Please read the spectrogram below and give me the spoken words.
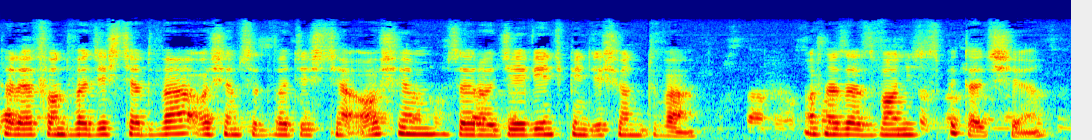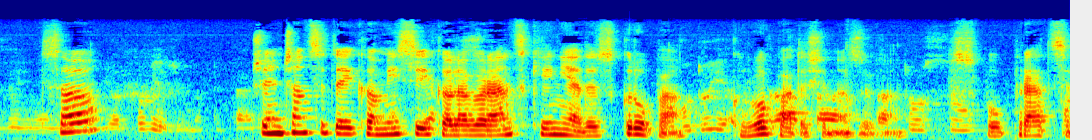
Telefon 22 828 09 52. ustawę o Można zadzwonić, spytać się. Co? Przewodniczący tej komisji kolaboranckiej nie, to jest grupa. Grupa to się nazywa. Współpracy.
